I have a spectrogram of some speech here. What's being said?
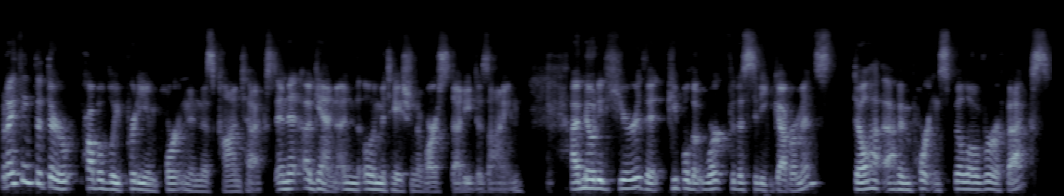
but I think that they're probably pretty important in this context. And again, a limitation of our study design. I've noted here that people that work for the city governments, they'll have important spillover effects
